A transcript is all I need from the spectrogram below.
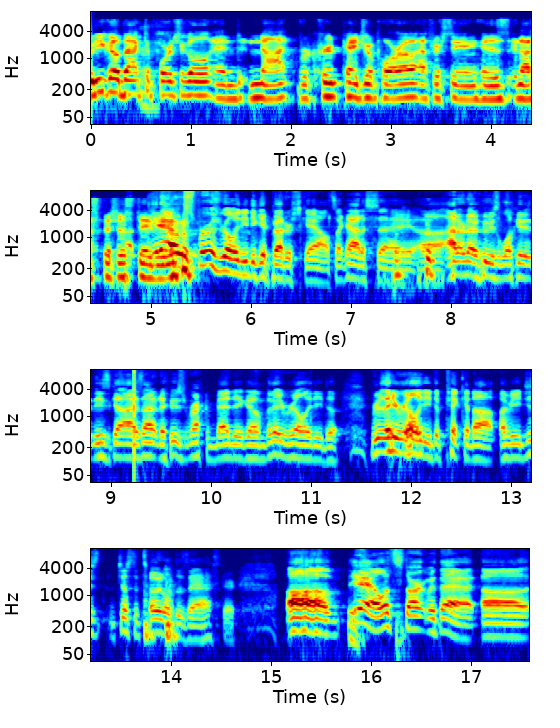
Would you go back to Portugal and not recruit Pedro Porro after seeing his inauspicious debut? You know, Spurs really need to get better scouts. I gotta say, uh, I don't know who's looking at these guys. I don't know who's recommending them, but they really need to. They really need to pick it up. I mean, just just a total disaster. Um, yeah, let's start with that. Uh,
